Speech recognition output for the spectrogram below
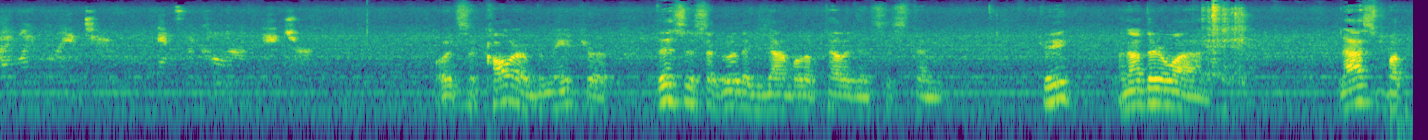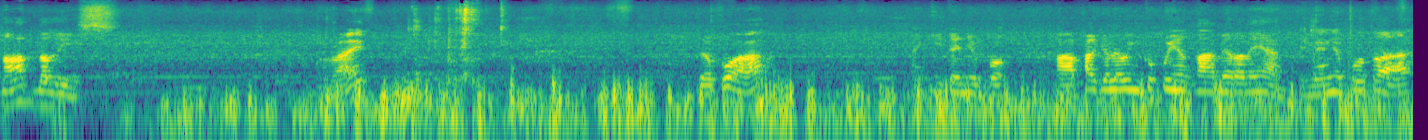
I like green too. It's the color of nature. Oh, it's the color of nature. This is a good example of intelligence system. Okay, another one. Last but not the least. Alright? Ito po ah. Nakikita nyo po. Papagalawin ko po yung camera na yan. Tingnan nyo po to ah.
